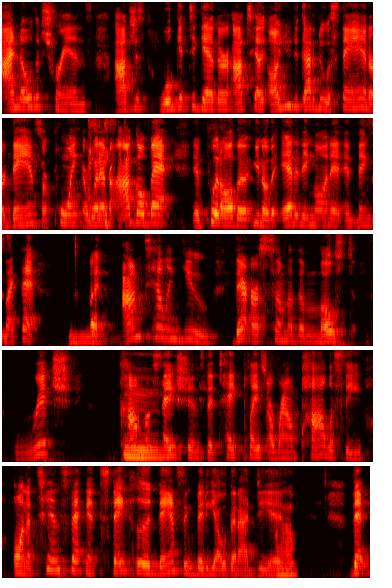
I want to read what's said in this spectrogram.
I know the trends. I'll just we'll get together. I'll tell you all you got to do is stand or dance or point or whatever. I'll go back and put all the you know the editing on it and things like that. Mm-hmm. But I'm telling you, there are some of the most rich. Conversations mm. that take place around policy on a 10 second statehood dancing video that I did. Wow. That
